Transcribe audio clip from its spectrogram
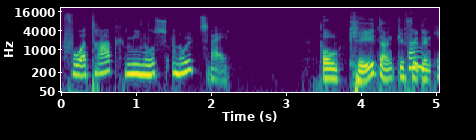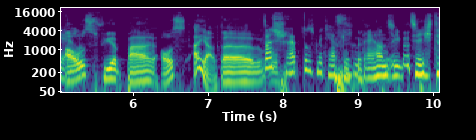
Vortrag minus 02. Okay, danke für danke. den ausführbar aus. Ah ja, da. Das schreibt uns mit herzlichen 73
